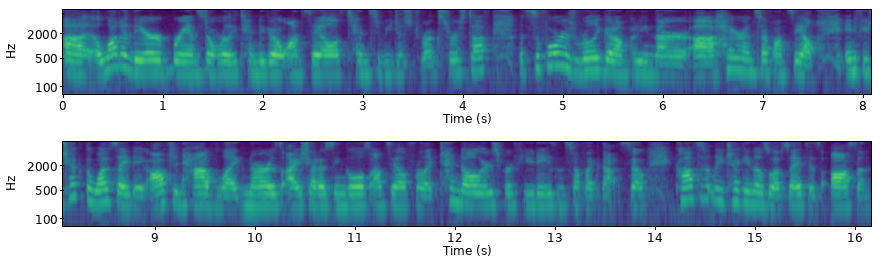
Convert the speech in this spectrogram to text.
Uh, a lot of their brands don't really tend to go on sale. It tends to be just drugstore stuff. But Sephora is really good on putting their uh, higher end stuff on sale. And if you check the website, they often have like like NARS eyeshadow singles on sale for like $10 for a few days and stuff like that. So constantly checking those websites is awesome.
